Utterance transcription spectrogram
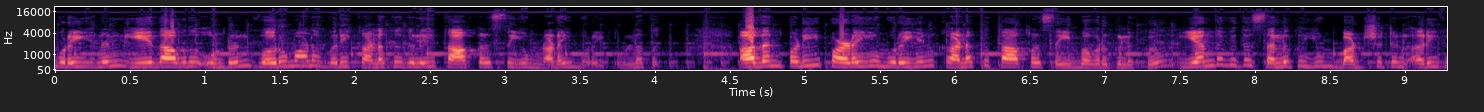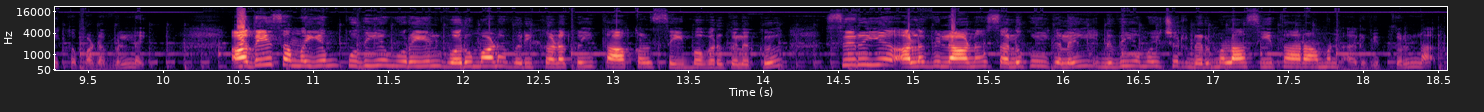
முறைகளில் ஏதாவது ஒன்றில் வருமான வரி கணக்குகளை தாக்கல் செய்யும் நடைமுறை உள்ளது. அதன்படி பழைய முறையில் கணக்கு தாக்கல் செய்பவர்களுக்கு எந்தவித சலுகையும் பட்ஜெட்டில் அறிவிக்கப்படவில்லை. அதே சமயம் புதிய முறையில் வருமான வரி கணக்கை தாக்கல் செய்பவர்களுக்கு சிறிய அளவிலான சலுகைகளை நிதியமைச்சர் நிர்மலா சீதாராமன் அறிவித்துள்ளார்.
